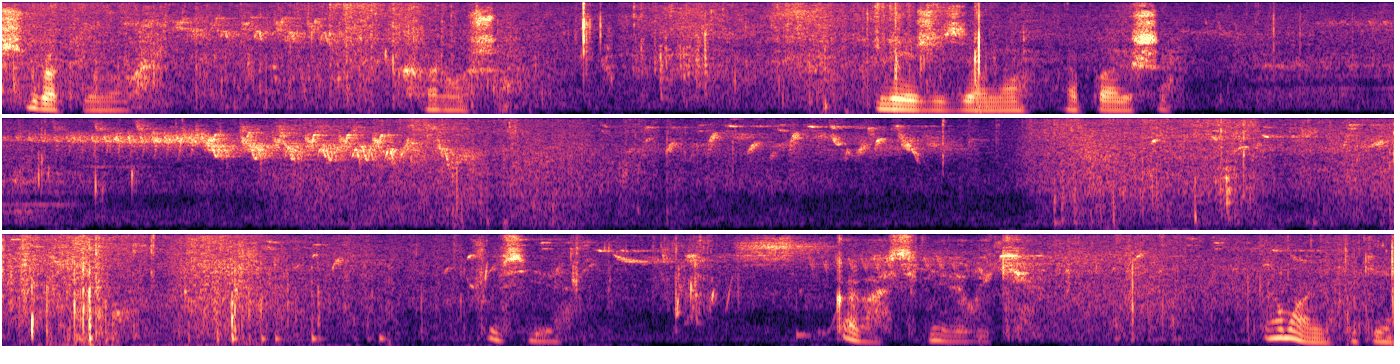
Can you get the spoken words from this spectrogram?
Шура клюнула. Хороша. Лежит взял на опарыша. Щось є. Карасик невеликий. Нормальний такий,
